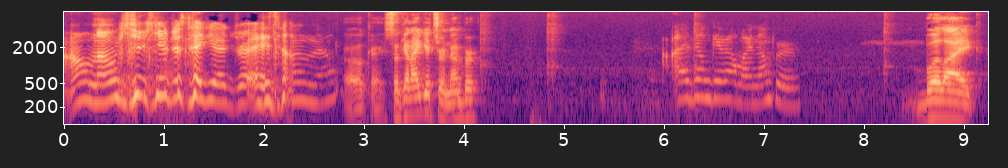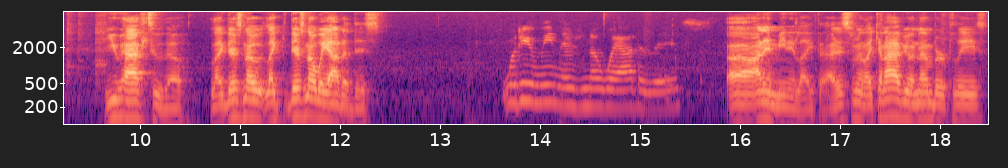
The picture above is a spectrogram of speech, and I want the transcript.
I don't know. You, you just said you had dreads. I don't know. Oh, okay. So can I get your number? I don't give out my number. But like, you have to though. Like, there's no like, there's no way out of this. What do you mean there's no way out of this? Uh, I didn't mean it like that. I just mean like, can I have your number, please?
